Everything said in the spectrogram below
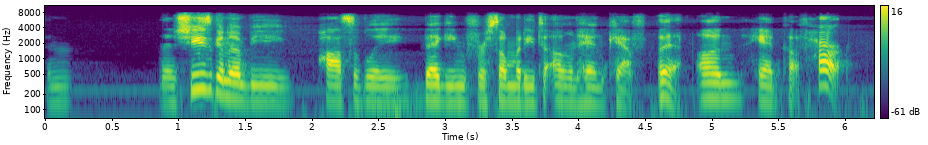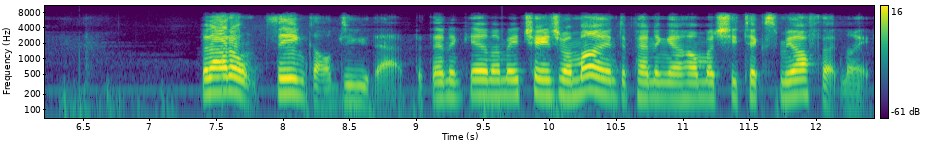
And then she's gonna be possibly begging for somebody to unhandcuff uh, unhandcuff her. But I don't think I'll do that. But then again, I may change my mind depending on how much she ticks me off that night.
